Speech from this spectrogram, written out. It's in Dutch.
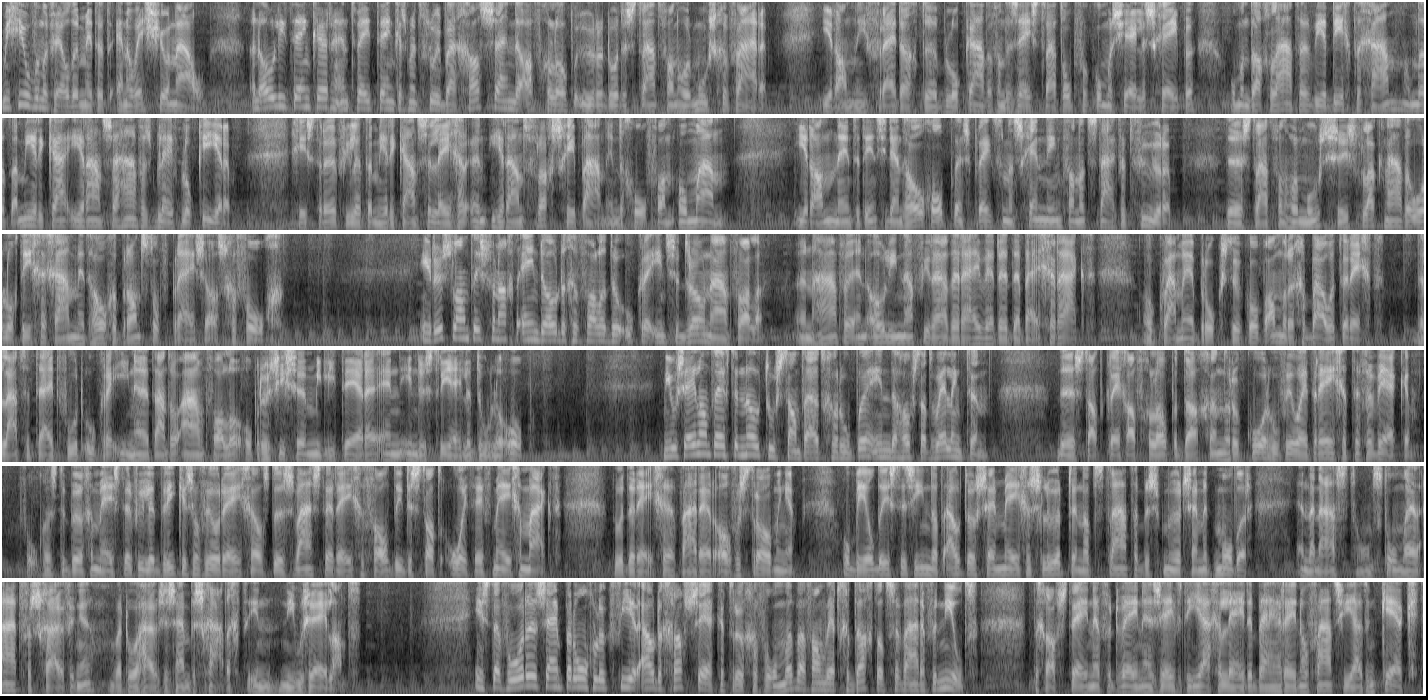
Michiel van der Velde met het NOS-journaal. Een olietanker en twee tankers met vloeibaar gas zijn de afgelopen uren door de straat van Hormuz gevaren. Iran hief vrijdag de blokkade van de zeestraat op voor commerciële schepen... om een dag later weer dicht te gaan omdat Amerika Iraanse havens bleef blokkeren. Gisteren viel het Amerikaanse leger een Iraans vrachtschip aan in de golf van Oman. Iran neemt het incident hoog op en spreekt van een schending van het staakt het vuren. De straat van Hormuz is vlak na de oorlog dichtgegaan met hoge brandstofprijzen als gevolg. In Rusland is vannacht één dode gevallen door Oekraïnse droneaanvallen. Een haven- en olienafviraderij werden daarbij geraakt. Ook kwamen er brokstukken op andere gebouwen terecht. De laatste tijd voert Oekraïne het aantal aanvallen op Russische militaire en industriële doelen op. Nieuw-Zeeland heeft een noodtoestand uitgeroepen in de hoofdstad Wellington. De stad kreeg afgelopen dag een recordhoeveelheid regen te verwerken. Volgens de burgemeester viel er drie keer zoveel regen als de zwaarste regenval die de stad ooit heeft meegemaakt. Door de regen waren er overstromingen. Op beelden is te zien dat auto's zijn meegesleurd en dat straten besmeurd zijn met modder. En daarnaast ontstonden er aardverschuivingen waardoor huizen zijn beschadigd in Nieuw-Zeeland. In Stavoren zijn per ongeluk vier oude grafzerken teruggevonden... waarvan werd gedacht dat ze waren vernield. De grafstenen verdwenen 17 jaar geleden bij een renovatie uit een kerk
